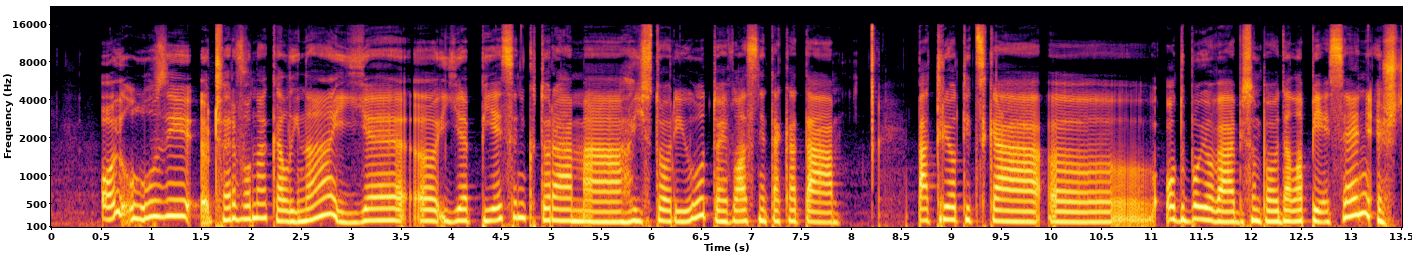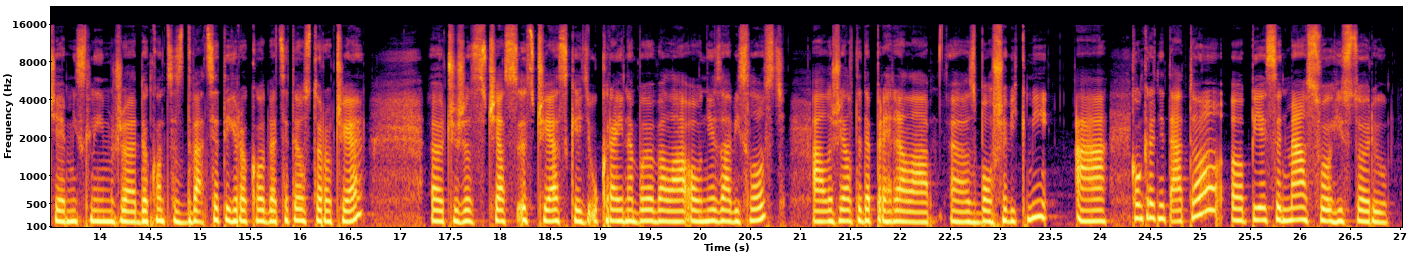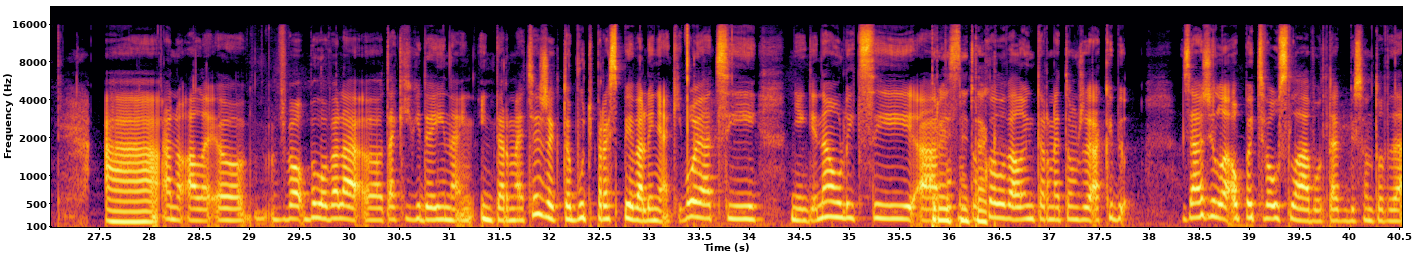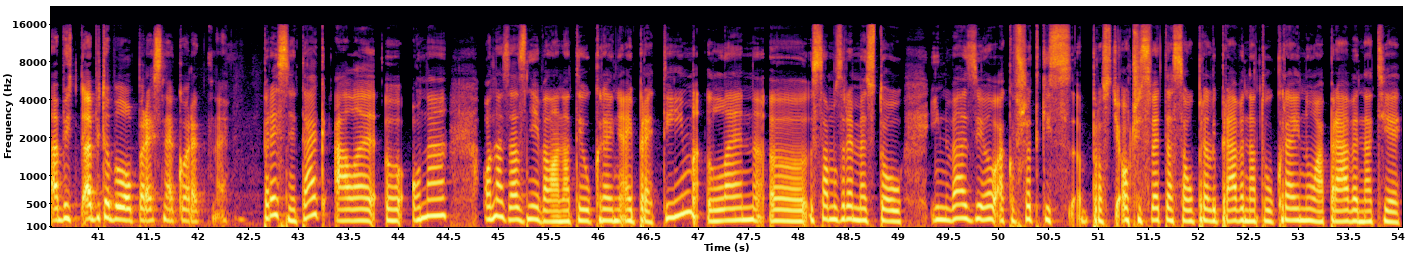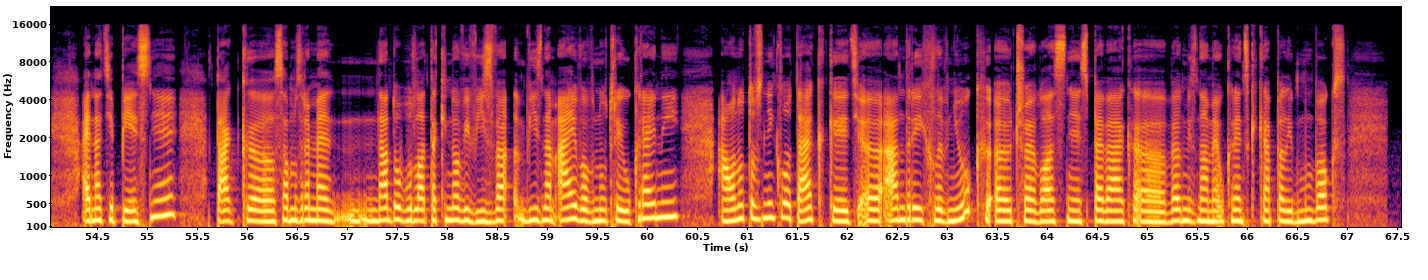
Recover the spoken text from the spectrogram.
Oj, Luzi, Červená kalina je, eh, je pieseň, ktorá má históriu. To je vlastne taká tá patriotická, uh, odbojová, by som povedala, pieseň. Ešte myslím, že dokonca z 20. rokov 20. storočia. Uh, čiže z čias, z čias, keď Ukrajina bojovala o nezávislosť, ale žiaľ teda prehrala s bolševikmi. A konkrétne táto pieseň má svoju históriu. A... Áno, ale uh, bolo veľa uh, takých videí na internete, že to buď prespievali nejakí vojaci niekde na ulici a Presne potom to kolovalo internetom, že akoby zažila opäť svoju slávu, tak by som to teda, aby, aby to bolo presné a korektné. Presne tak, ale ona, ona zaznievala na tej Ukrajine aj predtým, len uh, samozrejme s tou inváziou, ako všetky proste oči sveta sa upreli práve na tú Ukrajinu a práve na tie, aj na tie piesne, tak uh, samozrejme nadobudla taký nový výzva, význam aj vo vnútri Ukrajiny. A ono to vzniklo tak, keď Andrej Chlevňuk, čo je vlastne spevák veľmi známej ukrajinskej kapely Boombox,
